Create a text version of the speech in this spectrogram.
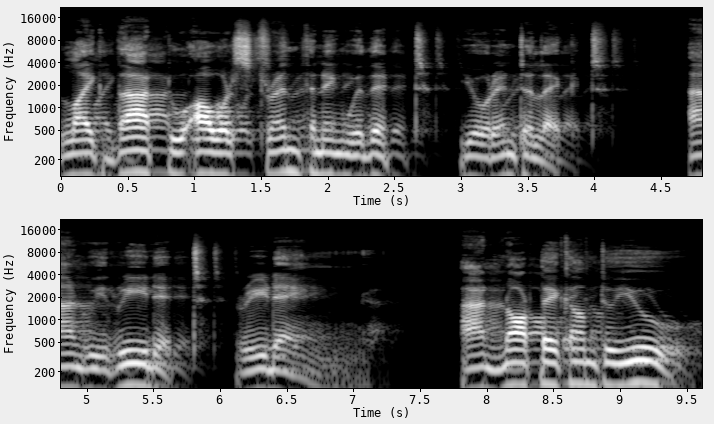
like that to our strengthening with it your intellect, and we read it reading, and not they come to you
